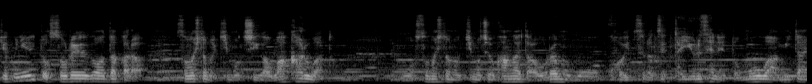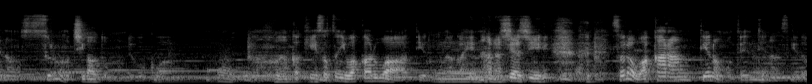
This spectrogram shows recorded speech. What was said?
逆に言うとそれがだからその人の気持ちが分かるわともうその人の気持ちを考えたら俺ももうこいつら絶対許せねえと思うわみたいなのをするのも違うと思うんで僕は。なんか軽率に分かるわっていうのもなんか変な話やし それは分からんっていうのはもう前提なんですけど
